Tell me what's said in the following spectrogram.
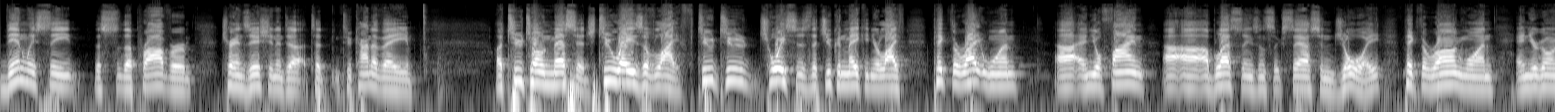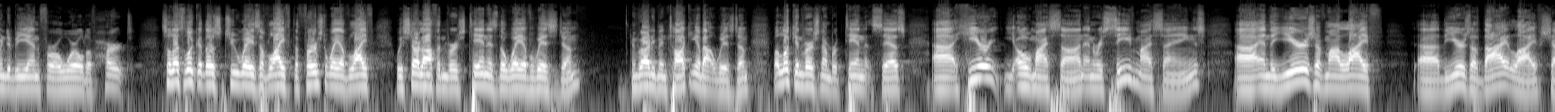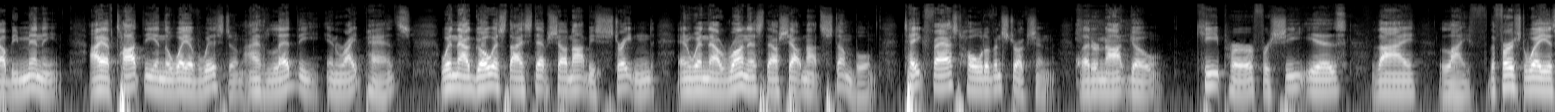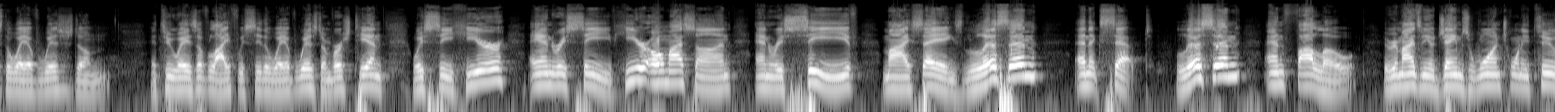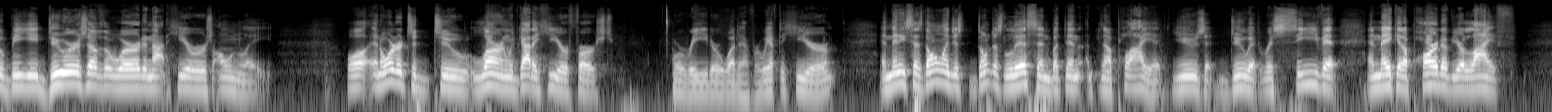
Then we see the, the proverb transition into to, to kind of a, a two tone message, two ways of life, two, two choices that you can make in your life. Pick the right one, uh, and you'll find uh, uh, blessings and success and joy. Pick the wrong one, and you're going to be in for a world of hurt. So let's look at those two ways of life. The first way of life, we start off in verse 10, is the way of wisdom. We've already been talking about wisdom, but look in verse number 10. It says, uh, Hear, O my son, and receive my sayings, uh, and the years of my life, uh, the years of thy life shall be many. I have taught thee in the way of wisdom. I have led thee in right paths. When thou goest, thy steps shall not be straitened, and when thou runnest, thou shalt not stumble. Take fast hold of instruction. Let her not go. Keep her, for she is thy life. The first way is the way of wisdom. In two ways of life, we see the way of wisdom. Verse 10, we see, Hear and receive. Hear, O my son, and receive my sayings. Listen and accept. Listen and follow. It reminds me of James 1:22, be ye doers of the word and not hearers only. Well, in order to, to learn, we've got to hear first or read or whatever. We have to hear. And then he says, don't only just don't just listen, but then apply it, use it, do it, receive it, and make it a part of your life.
